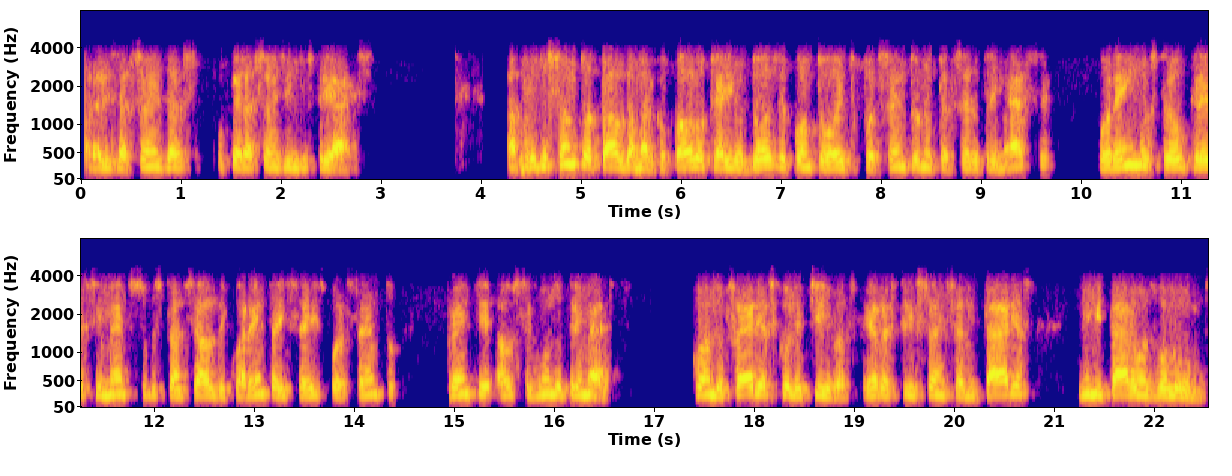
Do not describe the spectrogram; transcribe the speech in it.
paralisações das operações industriais. A produção total da Marco Polo caiu 12,8% no terceiro trimestre, porém mostrou crescimento substancial de 46% frente ao segundo trimestre quando férias coletivas e restrições sanitárias limitaram os volumes,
